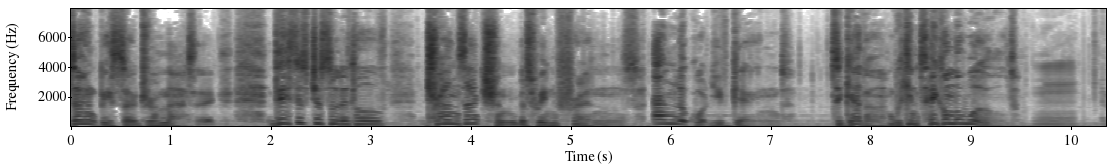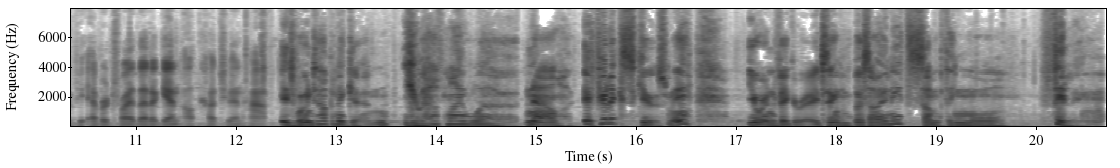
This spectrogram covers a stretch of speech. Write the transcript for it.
Don't be so dramatic. This is just a little transaction between friends. And look what you've gained. Together, we can take on the world. Hmm. If you ever try that again, I'll cut you in half. It won't happen again. You have my word. Now, if you'll excuse me, you're invigorating, but I need something more filling.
